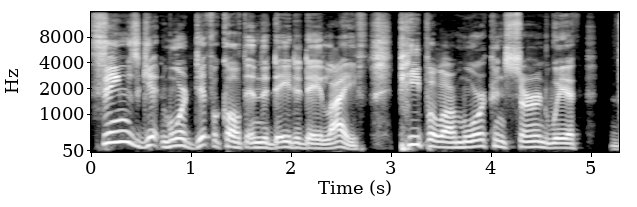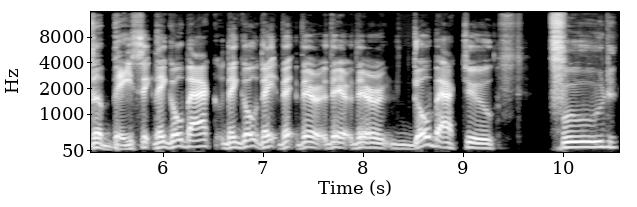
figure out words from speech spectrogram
things get more difficult in the day to day life, people are more concerned with the basic. They go back, they go, they, they, they're, they're, they're go back to food,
